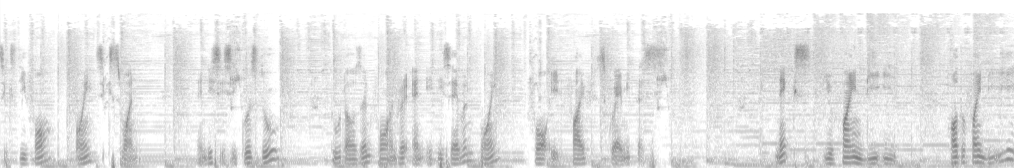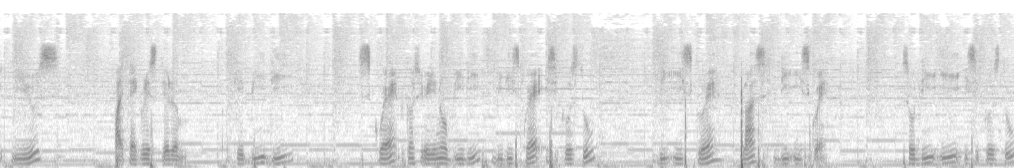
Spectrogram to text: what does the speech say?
64.61 and this is equals to 2487.485 square meters. Next you find DE how to find DE use Pythagoras theorem. Okay BD square because you already know BD BD square is equals to BE square plus DE square so DE is equals to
